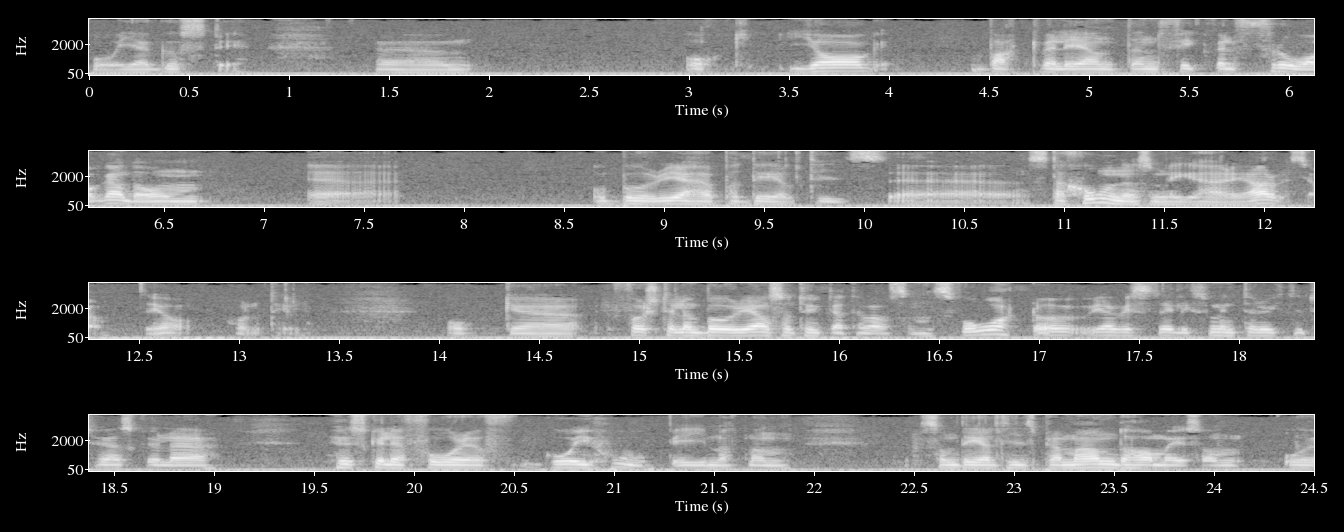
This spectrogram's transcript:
på i augusti. Ehm, och jag vart väl egentligen, fick väl frågan om eh, att börja här på deltidsstationen eh, som ligger här i Arvidsjaur, där jag håller till. Och eh, först till en början så tyckte jag att det var som svårt och jag visste liksom inte riktigt hur jag skulle hur skulle jag få det att gå ihop i och med att man som deltidsbrandman då har man ju som och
